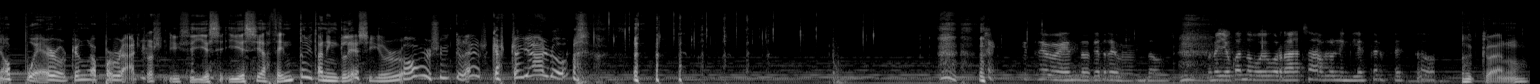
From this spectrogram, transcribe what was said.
no puedo, tengo aparatos. Y dice, ¿y ese, ¿y ese acento y tan inglés? Y yo, no, es inglés, castellano. Qué tremendo, qué tremendo. Bueno, yo cuando voy borracha hablo en inglés perfecto. claro.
